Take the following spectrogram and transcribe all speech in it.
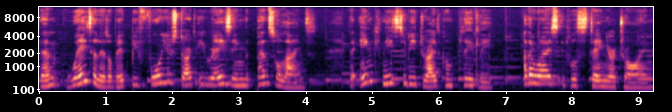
then wait a little bit before you start erasing the pencil lines. The ink needs to be dried completely, otherwise it will stain your drawing.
